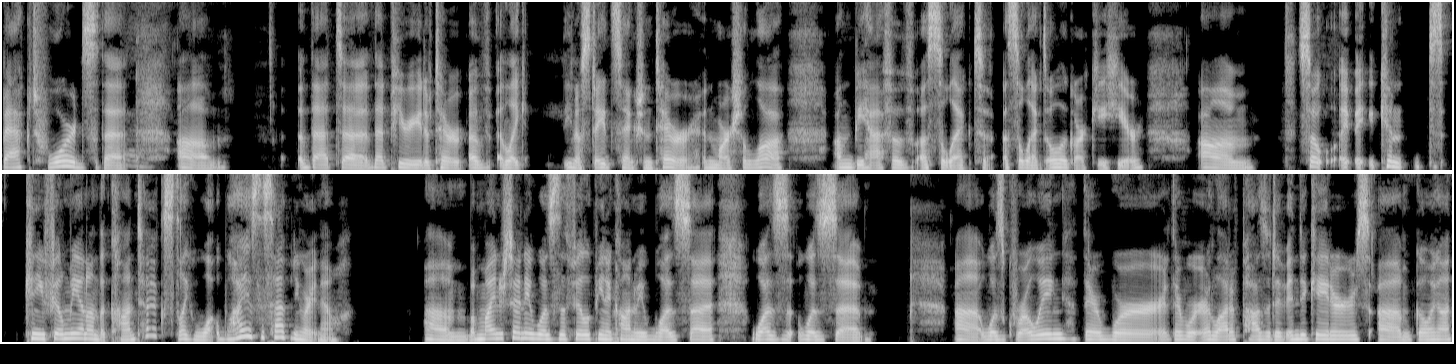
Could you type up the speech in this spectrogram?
back towards that um, that uh, that period of terror of like you know state sanctioned terror and martial law on behalf of a select a select oligarchy here. Um, so it, it can can you fill me in on the context? Like, wh- why is this happening right now? Um, but my understanding was the Philippine economy was uh, was was uh, uh, was growing. There were there were a lot of positive indicators um, going on,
